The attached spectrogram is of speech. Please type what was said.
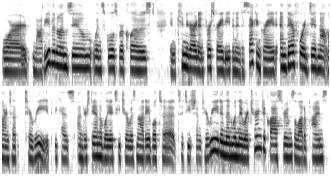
or not even on Zoom when schools were closed in kindergarten and first grade, even into second grade, and therefore did not learn to, to read because understandably a teacher was not able to, to teach them to read. And then when they returned to classrooms, a lot of times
